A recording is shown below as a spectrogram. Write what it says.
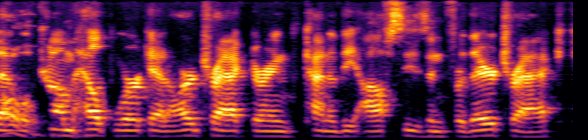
that oh. will come help work at our track during kind of the off season for their track,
